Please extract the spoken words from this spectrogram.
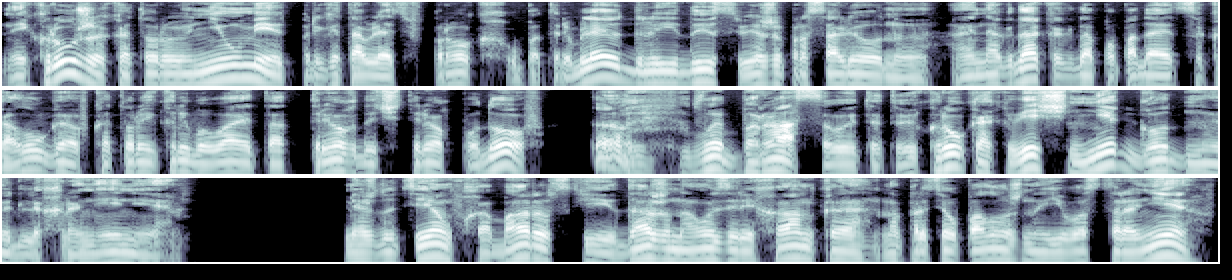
Икру же, которую не умеют приготовлять впрок, употребляют для еды свежепросоленную, а иногда, когда попадается калуга, в которой икры бывает от трех до четырех пудов, там выбрасывают эту икру как вещь, негодную для хранения. Между тем, в Хабаровске и даже на озере Ханка, на противоположной его стороне, в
